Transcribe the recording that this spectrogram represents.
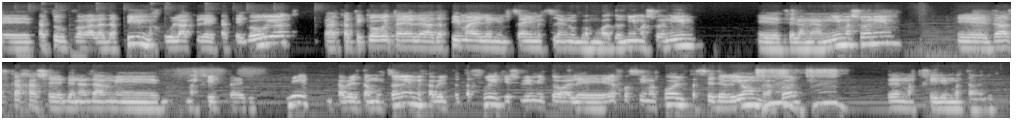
אה, כתוב כבר על הדפים, מחולק לקטגוריות, והקטגוריות האלה, הדפים האלה נמצאים אצלנו במועדונים השונים, אה, אצל המאמנים השונים, אה, ואז ככה שבן אדם אה, מתחיל את התפריט, מקבל את המוצרים, מקבל את התפריט, יושבים איתו על איך עושים הכל, את הסדר יום והכל, ומתחילים בתהליך.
